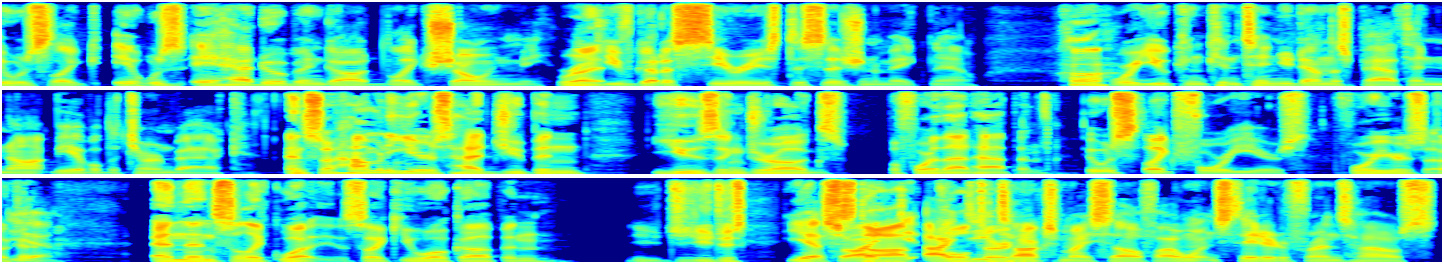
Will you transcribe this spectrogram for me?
it was like it was it had to have been God like showing me. Right. You've got a serious decision to make now. Huh. Where you can continue down this path and not be able to turn back. And so, how many years had you been using drugs before that happened? It was like 4 years. Four years. Okay. Yeah. And then, so like, what? It's like you woke up and you you just Yeah, so I, I cold turkey? detoxed myself. I went and stayed at a friend's house.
